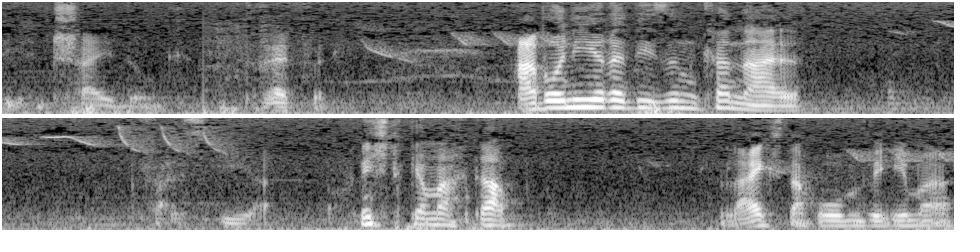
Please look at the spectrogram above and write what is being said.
die Entscheidung treffen. Abonniere diesen Kanal, falls ihr noch nicht gemacht habt. Likes nach oben wie immer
